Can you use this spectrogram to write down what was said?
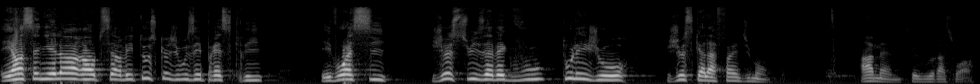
et enseignez-leur à observer tout ce que je vous ai prescrit. Et voici, je suis avec vous tous les jours jusqu'à la fin du monde. Amen. Faites-vous rasseoir?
